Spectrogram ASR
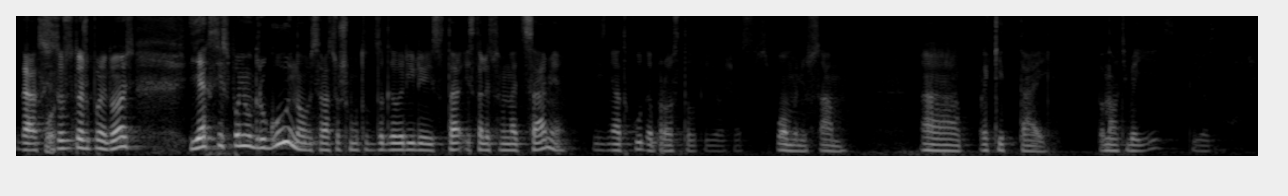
Да, кстати, тоже, тоже понял эту новость. Я, кстати, вспомнил другую новость, раз уж мы тут заговорили и, ста- и стали вспоминать сами, из ниоткуда просто вот ее сейчас вспомню сам. А, про Китай. Она у тебя есть? Ты ее знаешь?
